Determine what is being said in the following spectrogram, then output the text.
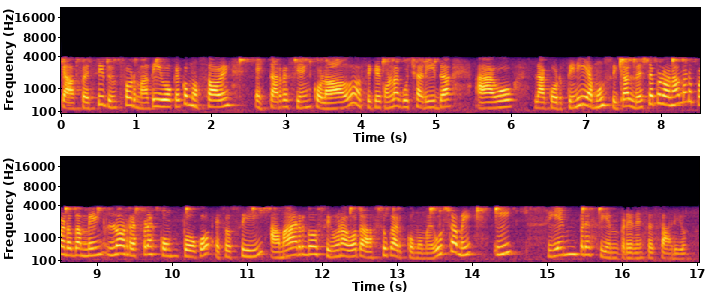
cafecito informativo que como saben está recién colado, así que con la cucharita hago la cortinilla musical de este programa, pero también lo refresco un poco, eso sí, amargo, sin una gota de azúcar como me gusta a mí y siempre, siempre necesario.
